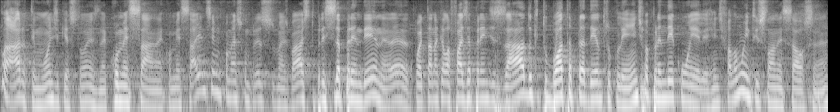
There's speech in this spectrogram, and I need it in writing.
claro, tem um monte de questões, né? Começar, né? Começar, a gente sempre começa com preços mais baixos, tu precisa aprender, né? Pode estar naquela fase de aprendizado que tu bota para dentro o cliente para aprender com ele. A gente fala muito isso lá na Salsa, né?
